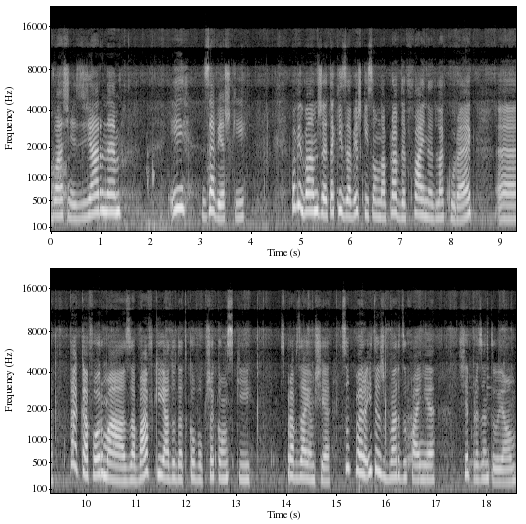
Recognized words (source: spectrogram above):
właśnie z ziarnem i zawieszki. Powiem Wam, że takie zawieszki są naprawdę fajne dla kurek. E, taka forma zabawki, a dodatkowo przekąski sprawdzają się super i też bardzo fajnie się prezentują.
